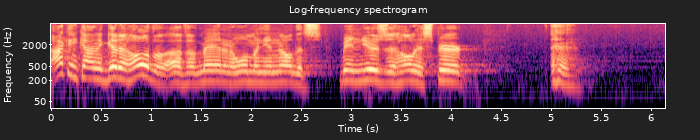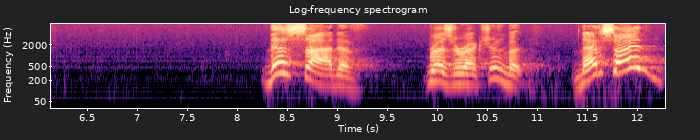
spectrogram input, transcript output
I can kind of get a hold of a, of a man and a woman, you know, that's being used of the Holy Spirit this side of resurrection, but that side?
